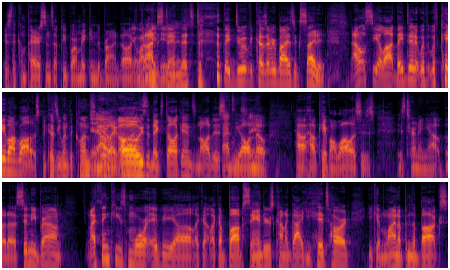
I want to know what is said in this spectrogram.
is the comparisons that people are making to Brian Dawkins. Yeah, I understand that they do it because everybody's excited. I don't see a lot. They did it with with K'Von Wallace because he went to Clemson. Yeah, They're like, wild. oh, he's the next Dawkins and all this, That's and we insane. all know how how K'Von Wallace is is turning out. But uh, Sydney Brown. I think he's more of a uh, like a like a Bob Sanders kind of guy. He hits hard. He can line up in the box.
